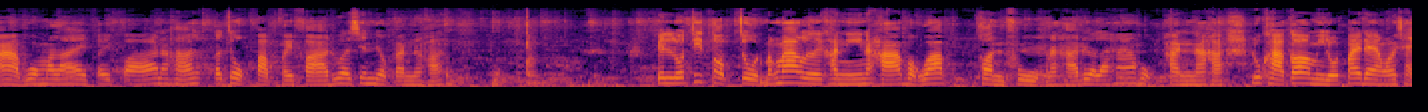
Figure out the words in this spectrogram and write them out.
อ่าพวงมาลัยไฟฟ้านะคะ กระจกปรับไฟฟ้าด้วยเช่นเดียวกันนะคะ เป็นรถที่ตอบโจทย์มากๆเลยคันนี้นะคะ บอกว่าผ่อนถูกนะคะ เดือนละ 5 6พันนะคะ ลูกค้าก็มีรถป้ายแดงไว้ใช้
